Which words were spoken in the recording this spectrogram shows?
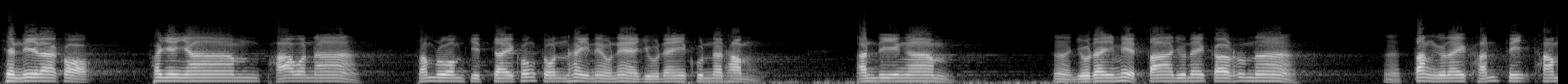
เช่นนี้แล้วก็พยายามภาวนาสำรวมจิตใจของตนให้แน่วแน่อยู่ในคุณธรรม อันดีงาม อยู่ในเมตตาอยู่ในกรุณาตั้งอยู่ในขันติธรรม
